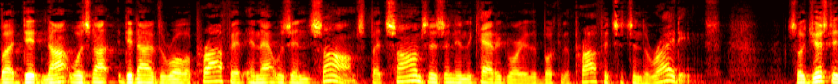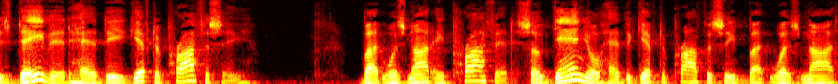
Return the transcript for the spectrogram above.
but did not was not did not have the role of prophet, and that was in Psalms. But Psalms isn't in the category of the book of the prophets; it's in the writings. So just as David had the gift of prophecy, but was not a prophet, so Daniel had the gift of prophecy, but was not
